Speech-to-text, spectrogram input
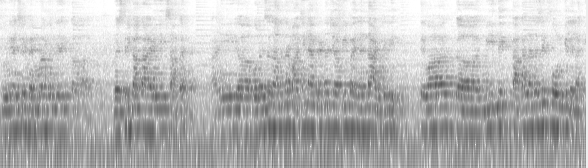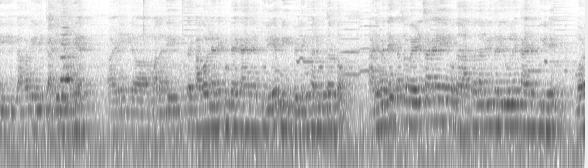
जुने असे मेंबर म्हणजे मेस्त्री काका आणि सागर. आणि बोलायचं झालं तर माझी लॅबरेटर जेव्हा मी पहिल्यांदा आणलेली तेव्हा मी ते काकाला जसे फोन केलेला की काका मी गाडी घेतली आहे आणि मला ती तर कुठे आहे? काय नाही? तू ये मी बिल्डिंग खाली उतरतो. आणि म्हणजे कसं वेळेचा काय हे नव्हता रात्र झाली तरी बोलले काय नाही तू ये. मग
